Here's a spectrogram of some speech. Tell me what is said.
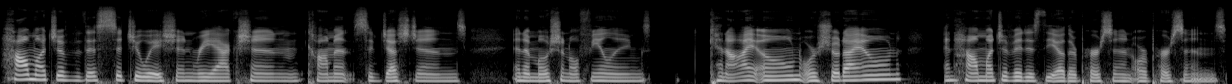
how much of this situation, reaction, comments, suggestions, and emotional feelings can I own or should I own, and how much of it is the other person or person's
